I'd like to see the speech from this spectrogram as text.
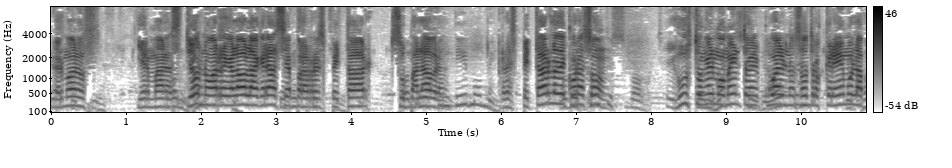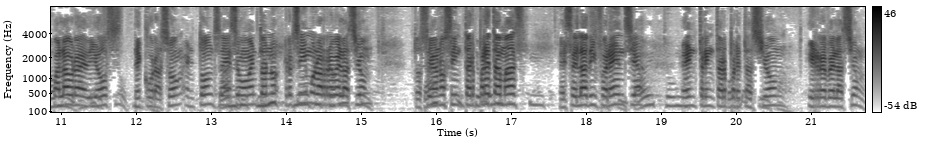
hermanos y hermanas, Dios nos ha regalado la gracia para respetar su palabra, respetarla de corazón. Y justo en el momento en el cual nosotros creemos la palabra de Dios de corazón, entonces en ese momento recibimos la revelación. Entonces ya no se interpreta más. Esa es la diferencia entre interpretación y revelación.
